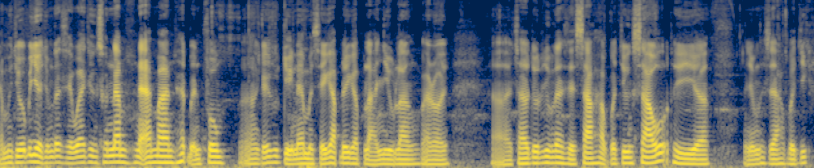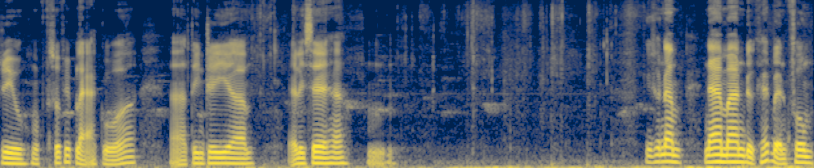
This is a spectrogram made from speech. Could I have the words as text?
Dạ, Cảm ơn Chúa. Bây giờ chúng ta sẽ qua chương số 5, Naaman hết bệnh phun. À, cái câu chuyện này mình sẽ gặp đi gặp lại nhiều lần và rồi à, sau đó chúng ta sẽ sau học ở chương 6 thì à, chúng ta sẽ học về chiếc rìu, một số phép lạ của à, tiên tri à, Elise ha. Chương số 5, Naaman được hết bệnh phun.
